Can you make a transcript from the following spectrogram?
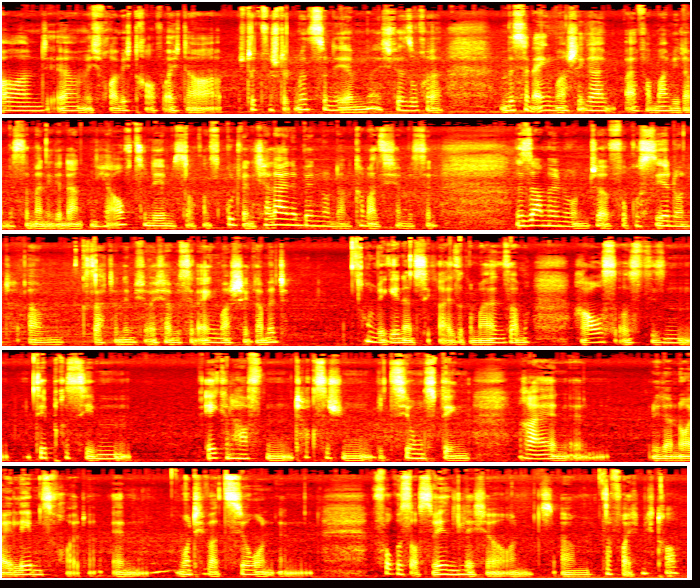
Und ähm, ich freue mich drauf, euch da Stück für Stück mitzunehmen. Ich versuche ein bisschen engmaschiger einfach mal wieder ein bisschen meine Gedanken hier aufzunehmen. Ist auch ganz gut, wenn ich alleine bin und dann kann man sich ein bisschen sammeln und äh, fokussieren. Und ähm, gesagt, dann nehme ich euch ein bisschen engmaschiger mit. Und wir gehen jetzt die Reise gemeinsam raus aus diesem depressiven, ekelhaften, toxischen Beziehungsding rein in wieder neue Lebensfreude, in Motivation, in Fokus aufs Wesentliche und ähm, da freue ich mich drauf.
